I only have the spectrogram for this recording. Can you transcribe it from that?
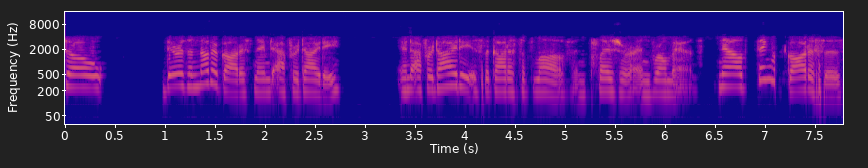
So there is another goddess named Aphrodite, and Aphrodite is the goddess of love and pleasure and romance. Now, the thing with goddesses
